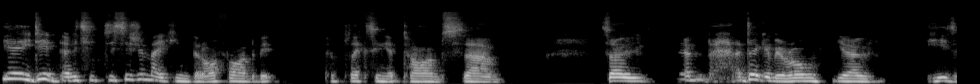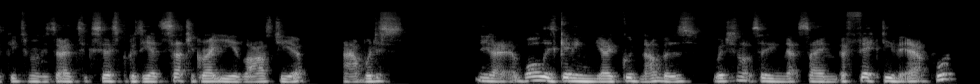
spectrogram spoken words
Yeah, he did, and it's his decision making that I find a bit perplexing at times. Um, so, and, and don't get me wrong, you know, he's a victim of his own success because he had such a great year last year. Uh, we're just, you know, while he's getting you know good numbers, we're just not seeing that same effective output,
